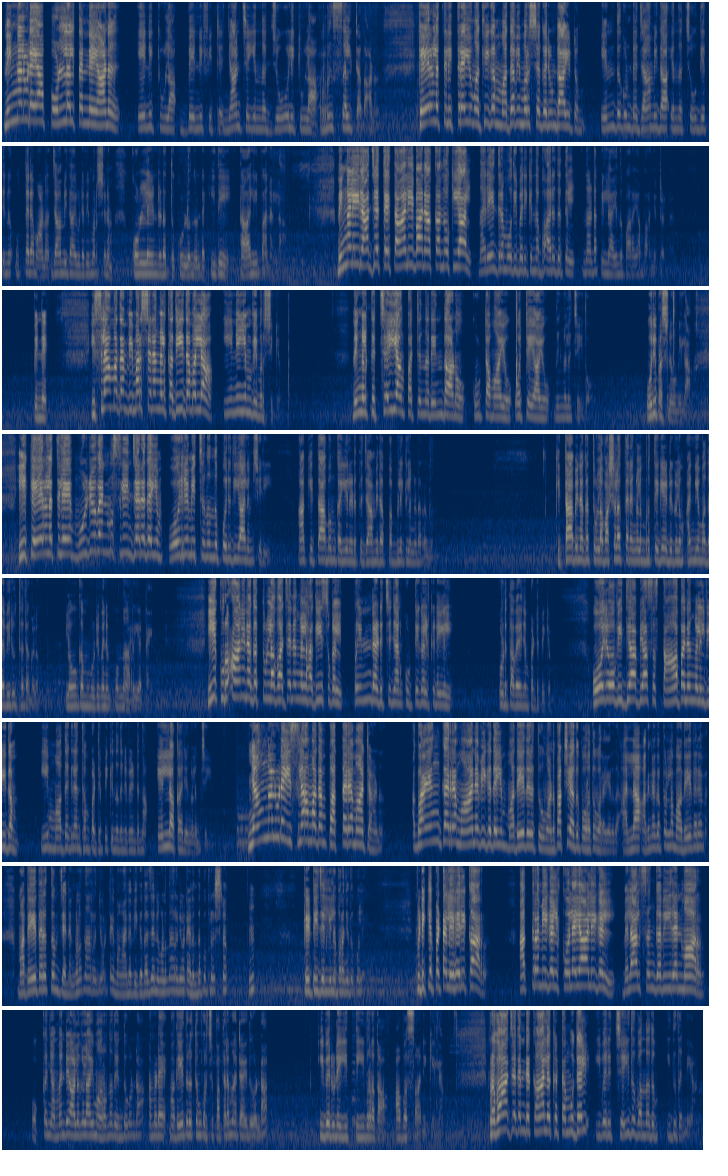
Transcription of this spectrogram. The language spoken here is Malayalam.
നിങ്ങളുടെ ആ പൊള്ളൽ തന്നെയാണ് എനിക്കുള്ള ബെനിഫിറ്റ്. ഞാൻ ചെയ്യുന്ന ജോലിക്കുള്ള റിസൾട്ട് അതാണ്. കേരളത്തിൽ ഇത്രയും അധികം മതവിമർശകരുണ്ടായിട്ടും എന്തുകൊണ്ട് ജാമിത എന്ന ചോദ്യത്തിന് ഉത്തരമാണ് ജാമിദയുടെ വിമർശനം കൊള്ളേണ്ടിടത്ത് കൊള്ളുന്നുണ്ട്? ഇതേ താലിബാനല്ല. നിങ്ങൾ ഈ രാജ്യത്തെ താലിബാനാക്കാൻ നോക്കിയാൽ നരേന്ദ്രമോദി ഭരിക്കുന്ന ഭാരതത്തിൽ നടപ്പില്ല എന്ന് പറയാൻ പറഞ്ഞിട്ടുണ്ട്. പിന്നെ ഇസ്ലാം മതം വിമർശനങ്ങൾക്ക് അതീതമല്ല ഇനിയും വിമർശിക്കും. നിങ്ങൾക്ക് ചെയ്യാൻ പറ്റുന്നത് എന്താണോ കൂട്ടമായോ ഒറ്റയായോ നിങ്ങൾ ചെയ്തോ? ഒരു പ്രശ്നവുമില്ല. ഈ കേരളത്തിലെ മുഴുവൻ മുസ്ലിം ജനതയും ഒരുമിച്ച് നിന്ന് പൊരുതിയാലും ശരി. ആ കിതാബും കയ്യിലെടുത്ത് ജാമിത പബ്ലിക്കിൽ ഇങ്ങോട്ട് ഇറങ്ങും. കിതാബിനകത്തുള്ള വഷളത്തരങ്ങളും വൃത്തികേടുകളും അന്യമത വിരുദ്ധതകളും ലോകം മുഴുവനും ഒന്ന് അറിയട്ടെ. ഈ ഖുർആാനിനകത്തുള്ള വചനങ്ങൾ ഹദീസുകൾ പ്രിന്റ് അടിച്ച് ഞാൻ കുട്ടികൾക്കിടയിൽ കൊടുത്തവരെ ഞാൻ പഠിപ്പിക്കും. ഓരോ വിദ്യാഭ്യാസ സ്ഥാപനങ്ങളിൽ വീതം ഈ മതഗ്രന്ഥം പഠിപ്പിക്കുന്നതിന് വേണ്ടുന്ന എല്ലാ കാര്യങ്ങളും ചെയ്യും. ഞങ്ങളുടെ ഇസ്ലാം മതം പത്തരമാറ്റാണ്. ഭയങ്കര മാനവികതയും മതേതരത്വവുമാണ്. പക്ഷെ അത് പുറത്ത് പറയരുത്. അല്ല അതിനകത്തുള്ള മതേതര മതേതരത്വം ജനങ്ങളൊന്നും അറിഞ്ഞോട്ടെ മാനവികത ജനങ്ങളൊന്നും അറിഞ്ഞോട്ടെ എന്തപ്പോ പ്രശ്നം? കെ ടി ജലീൽ പറഞ്ഞതുപോലെ. പിടിക്കപ്പെട്ട ലഹരിക്കാർ അക്രമികൾ കൊലയാളികൾ ബലാത്സംഗ വീരന്മാർ ഒക്കെ ഞമ്മന്റെ ആളുകളായി മാറുന്നത് എന്തുകൊണ്ടാണ് നമ്മുടെ മതേതരത്വം കുറച്ച് പത്തരമാറ്റായതുകൊണ്ടാണ് ഇവരുടെ ഈ തീവ്രത അവസാനിക്കില്ല. പ്രവാചകന്റെ കാലഘട്ടം മുതൽ ഇവർ ചെയ്തു വന്നതും ഇത് തന്നെയാണ്.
